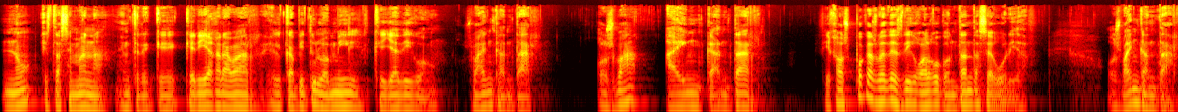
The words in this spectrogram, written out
No, esta semana, entre que quería grabar el capítulo 1000, que ya digo, os va a encantar. Os va a encantar. Fijaos, pocas veces digo algo con tanta seguridad. Os va a encantar.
